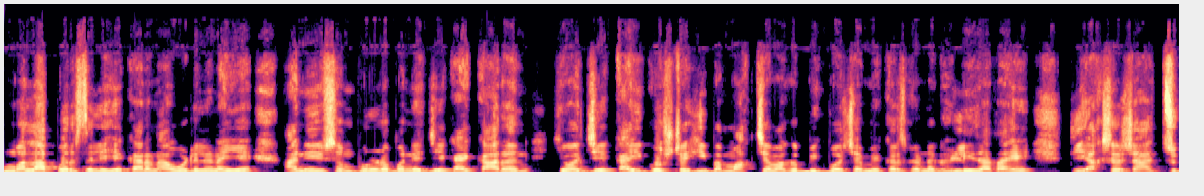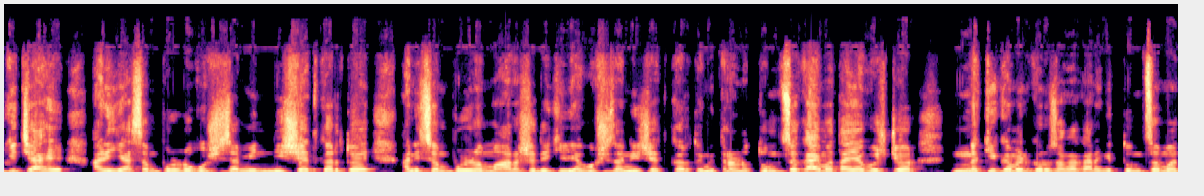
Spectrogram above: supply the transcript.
मला पर्सनली हे कारण आवडलेलं नाहीये. आणि संपूर्णपणे जे काही कारण किंवा जे काही गोष्ट ही मागच्या मागं बिग बॉसच्या मेकर्सकडनं घडली जात आहे ती अक्षरशः चुकीची आहे. आणि या संपूर्ण गोष्टीचा मी निषेध करतोय आणि संपूर्ण महाराष्ट्र देखील या गोष्टीचा निषेध करतोय. मित्रांनो तुमचं काय मत आहे या गोष्टीवर? नक्की कमेंट करून सांगा कारण की तुमचं मत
